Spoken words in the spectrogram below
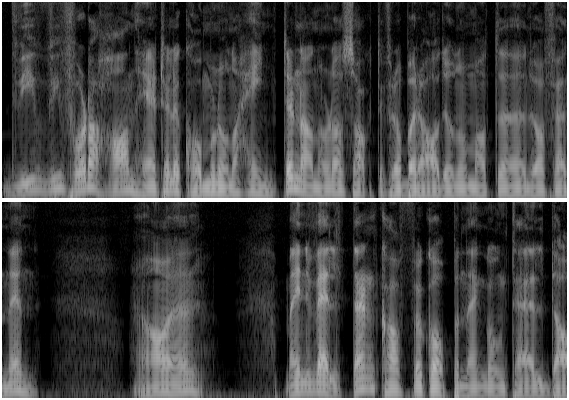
vi, vi, får da ha han her til det kommer noen og henter den, da, når du har sagt ifra på radioen om at uh, du har funnet den. Ja vel. Men velter han kaffekoppen en gang til, da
